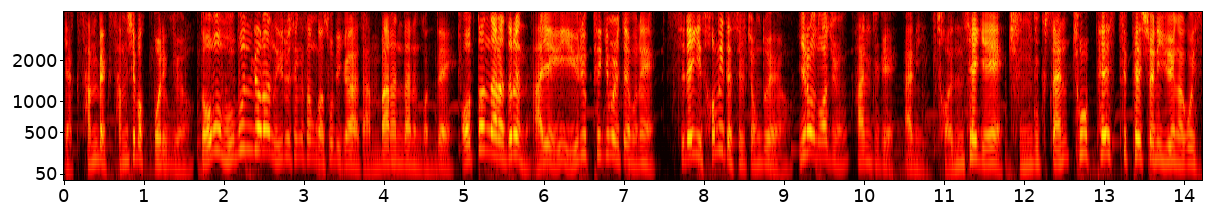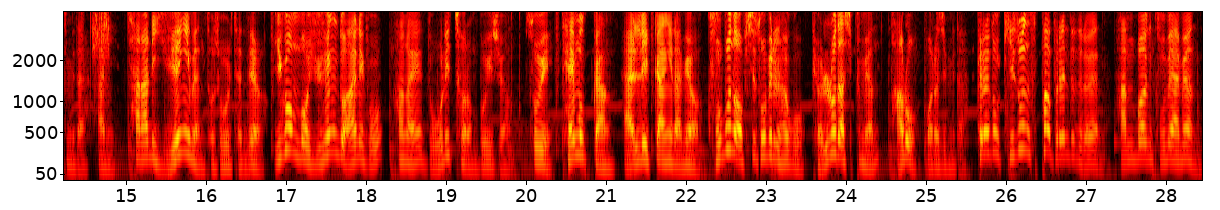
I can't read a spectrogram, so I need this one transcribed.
약 330억 벌이고요. 너무 무분별한 의류 생산과 소비가 남발한다는 건데 어떤 나라들은 아예 이 의류 폐기물 때문에 쓰레기 섬이 됐을 정도예요. 이런 와중 한국에 아니 전 세계에 중국산 초패스트 패션이 유행하고 있습니다. 아니 차라리 유행이면 더 좋을 텐데요. 이건 뭐 유행도 아니고 하나의 놀이처럼 보이죠. 소위 태묵강, 알리강이라며 구분 없이 소비를 하고 별로다 싶으면 바로 버려집니다. 그래도 기존 스파 브랜드들은 한번 구매하면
